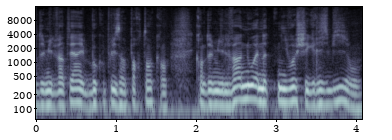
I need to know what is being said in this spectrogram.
2021 et beaucoup plus important qu'en 2020. Nous, à notre niveau chez Grisby, on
